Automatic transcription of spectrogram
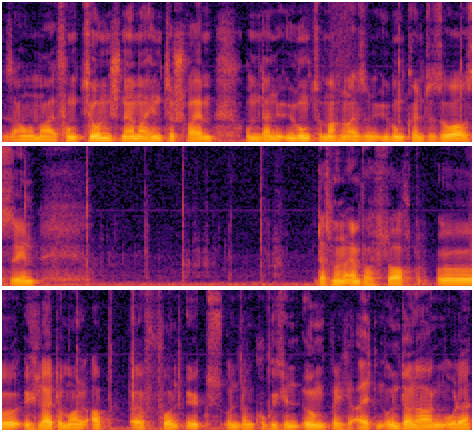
sagen wir mal, Funktionen schnell mal hinzuschreiben, um dann eine Übung zu machen. Also eine Übung könnte so aussehen, dass man einfach sagt, äh, ich leite mal ab f von x und dann gucke ich in irgendwelche alten Unterlagen oder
